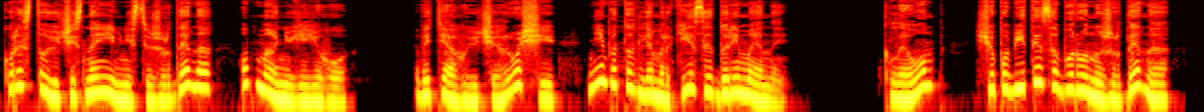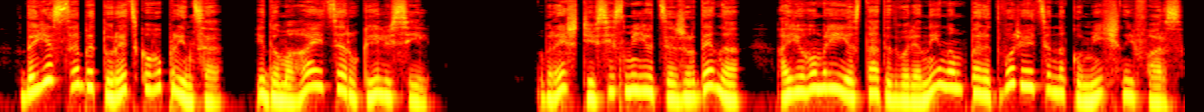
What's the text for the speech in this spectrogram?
користуючись наївністю Журдена, обманює його, витягуючи гроші нібито для маркізи Дорімени. Клеонт, щоб обійти заборону Журдена, вдає з себе турецького принца і домагається руки Люсіль. Врешті всі сміються Журдена, а його мрія стати дворянином перетворюється на комічний фарс.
